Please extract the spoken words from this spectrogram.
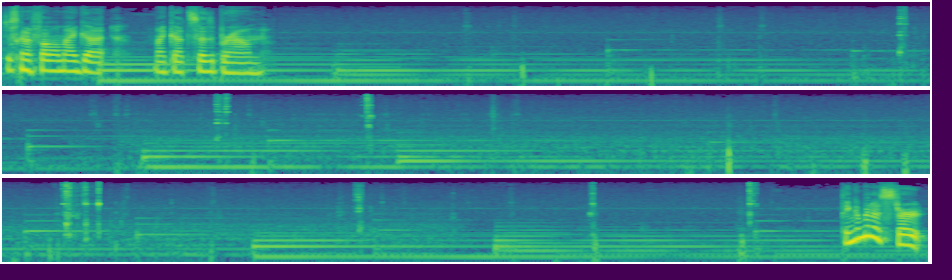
Just gonna follow my gut. My gut says brown. Think I'm gonna start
